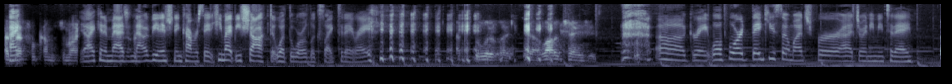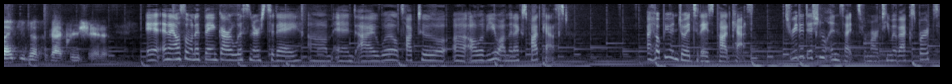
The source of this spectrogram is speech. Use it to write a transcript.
that, I, that's what comes to mind. Yeah, I can imagine that would be an interesting conversation. He might be shocked at what the world looks like today, right? Absolutely, yeah, a lot of changes. Uh, great. Well, Ford, thank you so much for uh, joining me today. Thank you, Jessica. I appreciate it. And I also want to thank our listeners today. Um, and I will talk to uh, all of you on the next podcast. I hope you enjoyed today's podcast. To read additional insights from our team of experts,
